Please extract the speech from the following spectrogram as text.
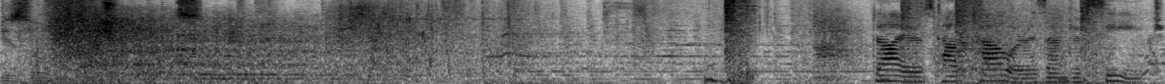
безумие. Dire's top tower is under siege.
